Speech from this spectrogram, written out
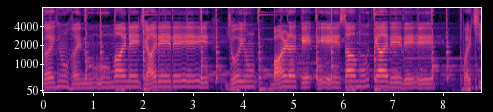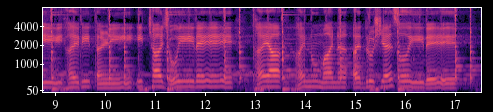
કહ્યું હનુમાને જ્યારે રે જોયું બાળકે એ સામું ત્યારે રે પછી હરિતણી ઈચ્છા જોઈ રે થયા હનુમાન અદૃશ્ય સોઈ રે.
